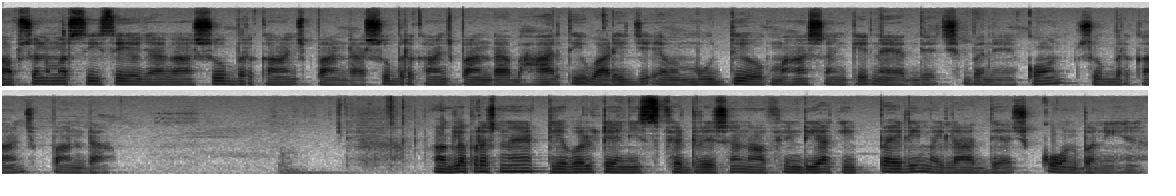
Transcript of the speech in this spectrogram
ऑप्शन नंबर सी से हो जाएगा शुभ्रकांत पांडा। शुभ्रकांत पांडा भारतीय वाणिज्य एवं उद्योग महासंघ के नए अध्यक्ष बने हैं। कौन? शुभ्रकांत पांडा। अगला प्रश्न है, table tennis federation of India की पहली महिला अध्यक्ष कौन बनी है?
